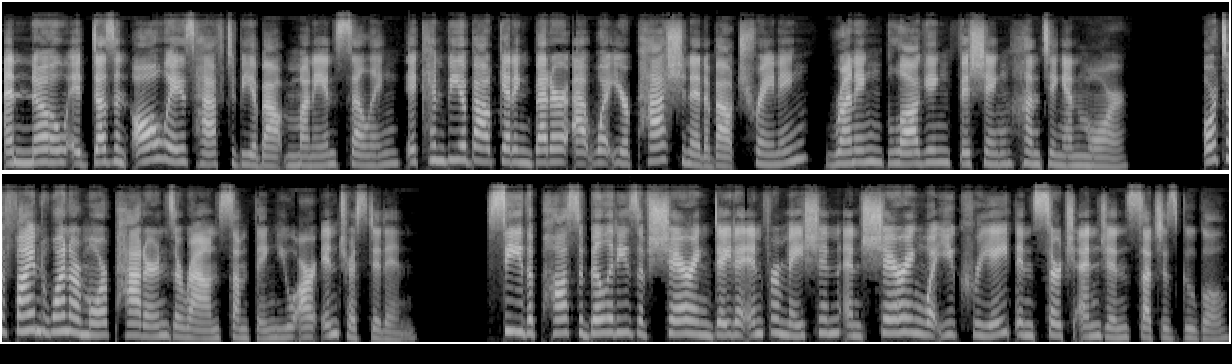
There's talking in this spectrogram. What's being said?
And no, it doesn't always have to be about money and selling. It can be about getting better at what you're passionate about training, running, blogging, fishing, hunting, and more or to find one or more patterns around something you are interested in. See the possibilities of sharing data information and sharing what you create in search engines such as Google.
